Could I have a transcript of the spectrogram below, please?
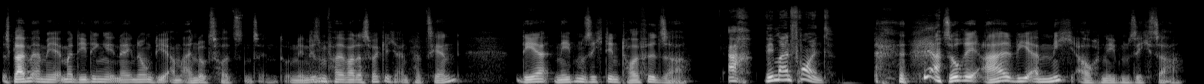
Es bleiben mir immer die Dinge in Erinnerung, die am eindrucksvollsten sind. Und in diesem Fall war das wirklich ein Patient, der neben sich den Teufel sah. Ach, wie mein Freund. ja. So real, wie er mich auch neben sich sah.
